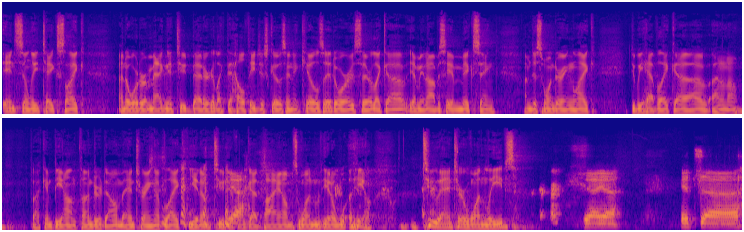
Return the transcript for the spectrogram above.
instantly takes like an order of magnitude better? Like the healthy just goes in and kills it, or is there like a? I mean, obviously a mixing. I'm just wondering, like, do we have like I don't know fucking beyond Thunderdome entering of like you know two different yeah. gut biomes, one you know you know two enter, one leaves. Yeah, yeah it's uh,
